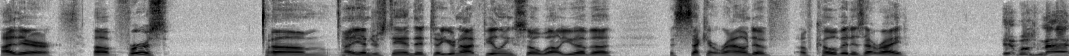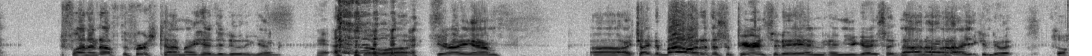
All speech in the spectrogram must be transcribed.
Hi there. Uh, first, um, I understand that you're not feeling so well. You have a, a second round of, of COVID, is that right? It was not fun enough the first time. I had to do it again. Yeah. so uh, here I am. Uh, I tried to bow out of this appearance today, and, and you guys said, no, no, no, no, you can do it. So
